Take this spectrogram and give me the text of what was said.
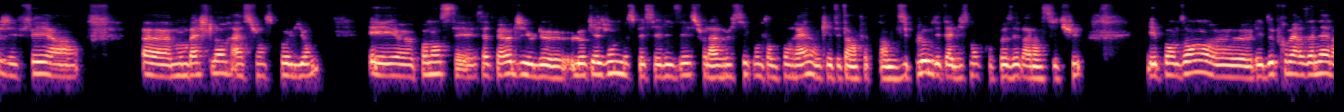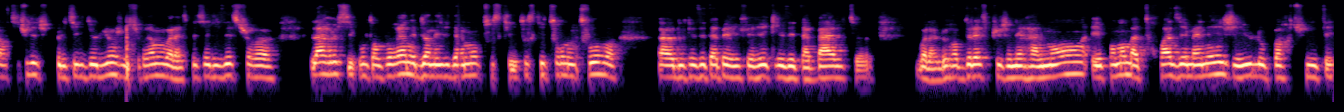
j'ai fait euh, mon bachelor à Sciences Po Lyon. Et pendant cette période, j'ai eu l'occasion de me spécialiser sur la Russie contemporaine, qui était en fait un diplôme d'établissement proposé par l'Institut. Et pendant euh, les deux premières années à l'Institut d'études politiques de Lyon, je me suis vraiment voilà, spécialisée sur euh, la Russie contemporaine et bien évidemment tout ce qui, tout ce qui tourne autour euh, de les États périphériques, les États baltes, voilà, l'Europe de l'Est plus généralement. Et pendant ma troisième année, j'ai eu l'opportunité.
